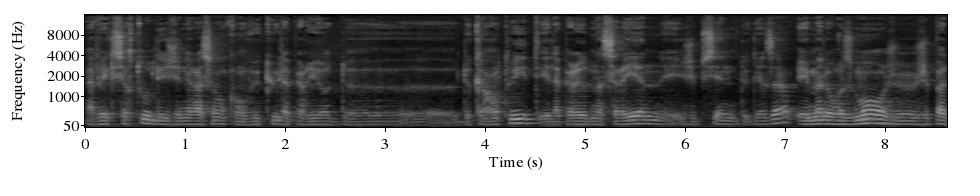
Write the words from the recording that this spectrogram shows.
avec surtout les générations qui ont vécu la période de, de 48 et la période nassérienne et égyptienne de Gaza. Et malheureusement, je n'ai pas,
